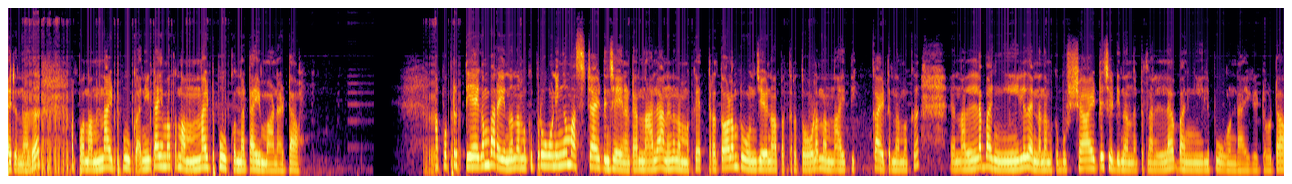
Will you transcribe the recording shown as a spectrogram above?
വരുന്നത്. അപ്പോൾ നന്നായിട്ട് പൂക്കാൻ ഈ ടൈമൊക്കെ നന്നായിട്ട് പൂക്കുന്ന ടൈമാണ് കേട്ടോ അപ്പോൾ പ്രത്യേകം പറയുന്നു നമുക്ക് പ്രൂണിങ് മസ്റ്റായിട്ടും ചെയ്യണം കേട്ടോ എന്നാലാണ് നമുക്ക് എത്രത്തോളം പ്രൂൺ ചെയ്യണോ അപ്പോൾ അത്രത്തോളം നന്നായി തിക്കായിട്ട് നമുക്ക് നല്ല ഭംഗിയിൽ തന്നെ നമുക്ക് ബുഷായിട്ട് ചെടി നന്നിട്ട് നല്ല ഭംഗിയിൽ പൂവുണ്ടായി കിട്ടും കേട്ടോ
